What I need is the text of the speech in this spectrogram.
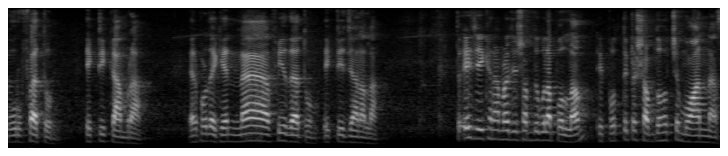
গুরফাতুন একটি কামরা। এরপর দেখেন নাফিদাতুন একটি জানালা। তো এই যে এখানে আমরা যে শব্দগুলো পড়লাম এই প্রত্যেকটা শব্দ হচ্ছে মোয়ান্নাস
